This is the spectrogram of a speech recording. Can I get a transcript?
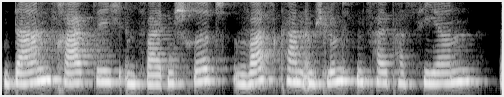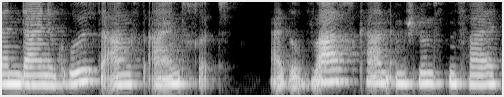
Dann frag dich im zweiten Schritt, was kann im schlimmsten Fall passieren, wenn deine größte Angst eintritt? Also was kann im schlimmsten Fall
